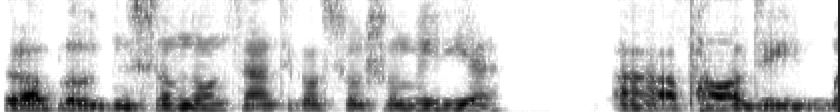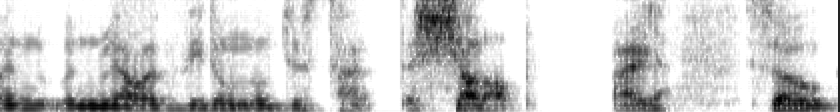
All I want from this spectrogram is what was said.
They're uploading some nonsensical social media uh, apology when, when in reality they don't know just to, to shut up. Right. Yeah. So,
